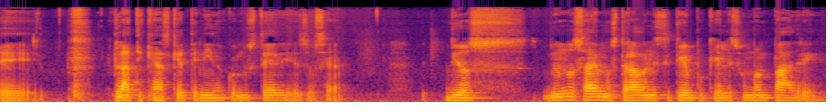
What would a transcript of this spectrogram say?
eh, pláticas que he tenido con ustedes, o sea, Dios nos ha demostrado en este tiempo que Él es un buen Padre,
